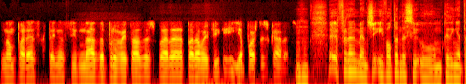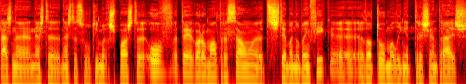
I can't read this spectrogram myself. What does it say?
não parece que tenham sido nada proveitosas para, para o Benfica e apostas caras. Uhum. Eh, Fernando Mendes, e voltando assim, um bocadinho atrás na, nesta, nesta sua última resposta, houve até agora uma alteração eh, de sistema no Benfica, eh, adotou uma linha de três centrais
